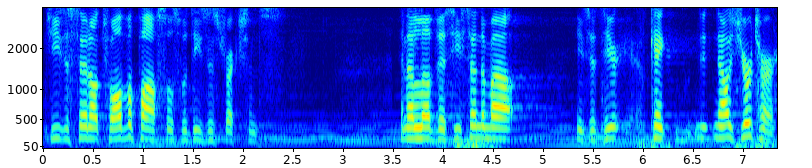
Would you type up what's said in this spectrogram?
Jesus sent out 12 apostles with these instructions. And I love this. He sent them out he says, Here, okay, now it's your turn.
